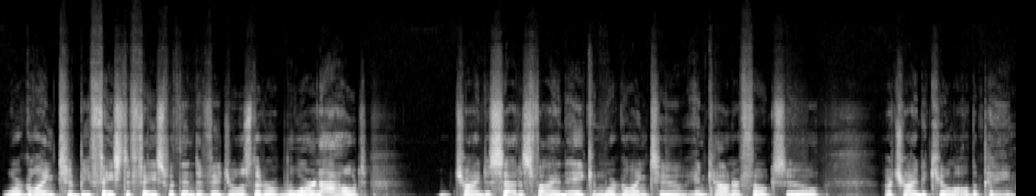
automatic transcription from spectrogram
We're going to be face to face with individuals that are worn out trying to satisfy an ache, and we're going to encounter folks who are trying to kill all the pain.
